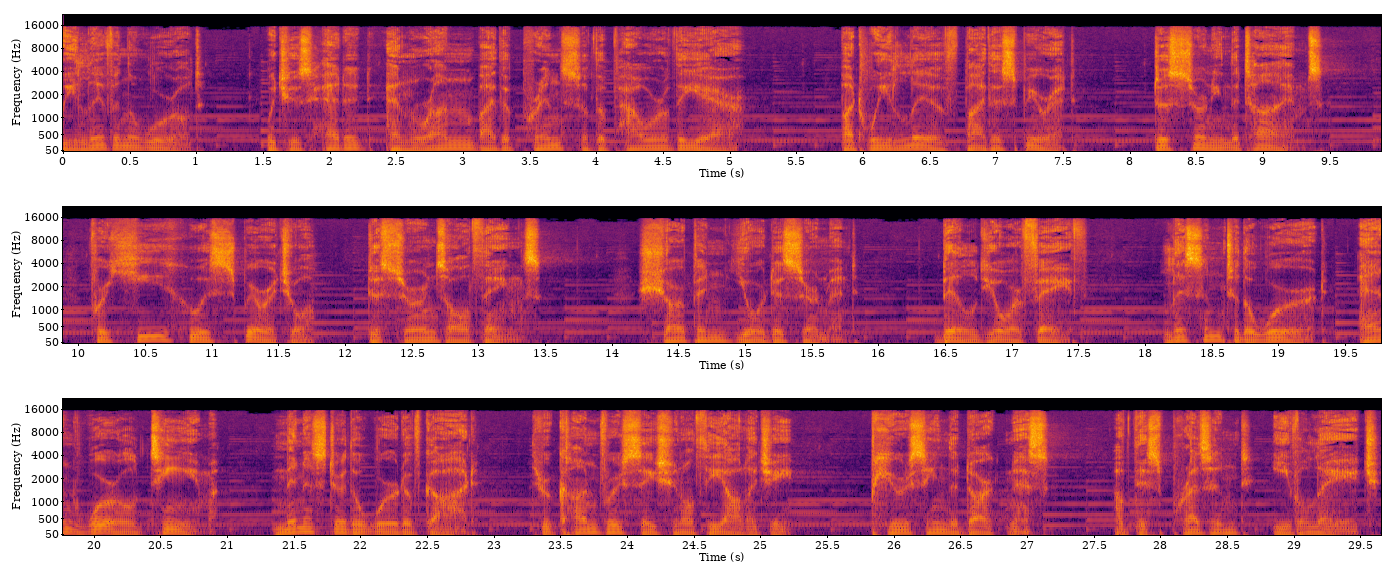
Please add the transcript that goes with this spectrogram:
We live in the world which is headed and run by the prince of the power of the air. But we live by the Spirit, discerning the times. For he who is spiritual discerns all things. Sharpen your discernment. Build your faith. Listen to the Word and World Team. Minister the Word of God through conversational theology, piercing the darkness of this present evil age.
